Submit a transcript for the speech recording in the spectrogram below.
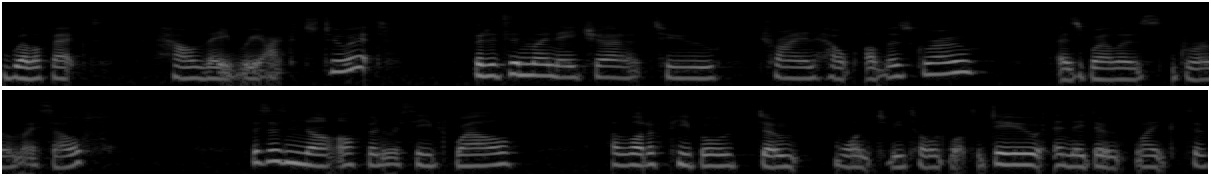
will affect how they react to it. But it's in my nature to try and help others grow as well as grow myself. This is not often received well. A lot of people don't want to be told what to do and they don't like to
